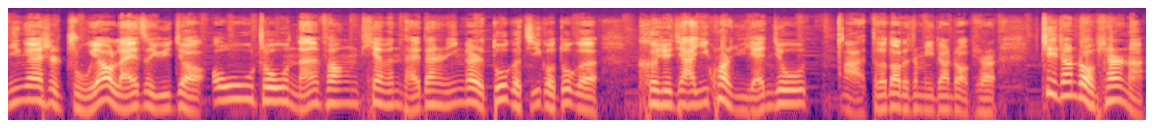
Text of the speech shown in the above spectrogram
应该是主要来自于叫欧洲南方天文台，但是应该是多个机构、多个科学家一块儿去研究啊，得到的这么一张照片。这张照片呢，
